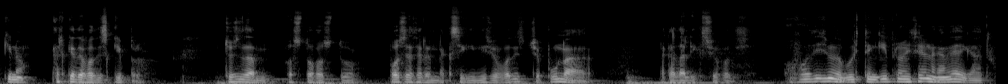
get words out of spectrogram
κοινό. Έρχεται ο Φώτης Κύπρο. Ποιος ήταν ο στόχος του, πώς ήθελε να ξεκινήσει ο Φώτης και πού να, να καταλήξει ο Φώτης. Ο Φώτης με το που ήρθε στην Κύπρο ήθελε να κάνει τα δικά του.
